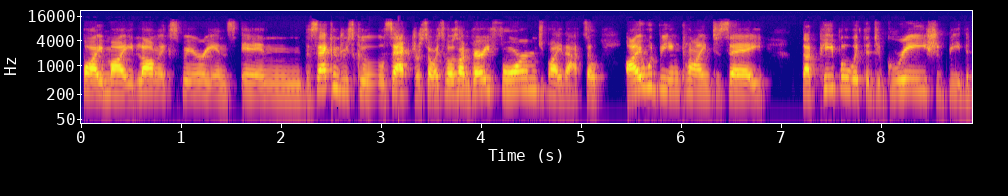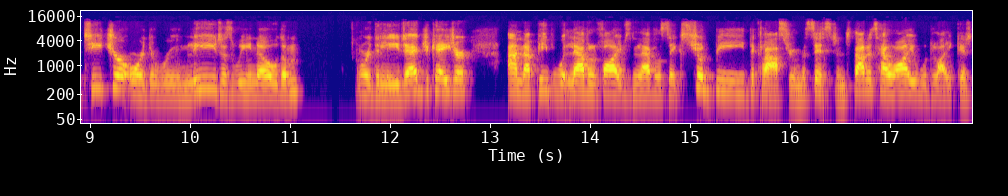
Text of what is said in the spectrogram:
by my long experience in the secondary school sector. So I suppose I'm very formed by that. So I would be inclined to say that people with a degree should be the teacher or the room lead, as we know them, or the lead educator and that people with level fives and level six should be the classroom assistant. That is how I would like it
